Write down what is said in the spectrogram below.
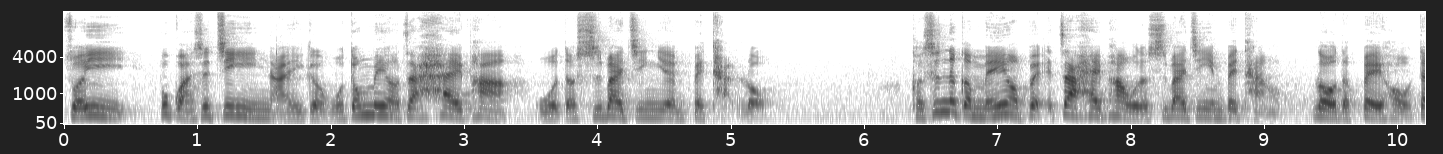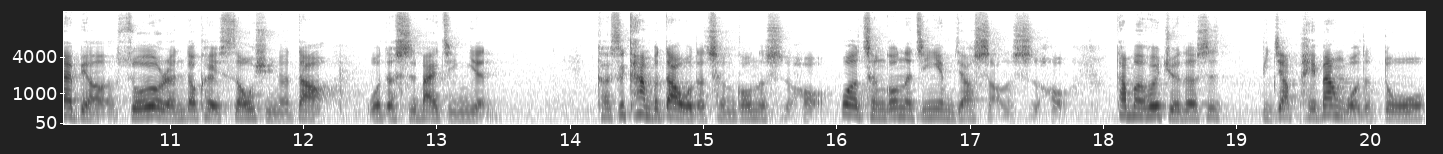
所以不管是经营哪一个，我都没有在害怕我的失败经验被袒露。可是那个没有被在害怕我的失败经验被袒露的背后，代表所有人都可以搜寻得到。我的失败经验，可是看不到我的成功的时候，或者成功的经验比较少的时候，他们会觉得是比较陪伴我的多，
